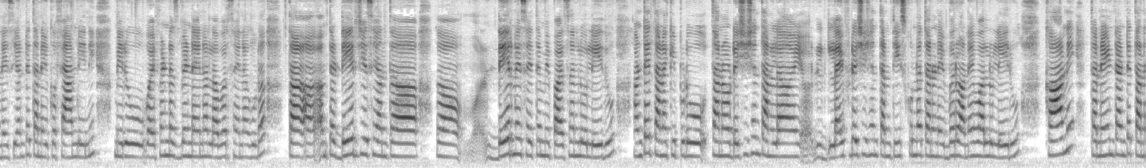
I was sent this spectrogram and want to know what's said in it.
అనేసి. అంటే తన యొక్క ఫ్యామిలీని మీరు వైఫ్ అండ్ హస్బెండ్ అయినా లవర్స్ అయినా కూడా త అంత డేర్ చేసే అంత డేర్నెస్ అయితే మీ పర్సన్లో లేదు. అంటే తనకిప్పుడు తన డెసిషన్ తన లైఫ్ డెసిషన్ తను తీసుకున్న తనని ఎవ్వరు అనేవాళ్ళు లేరు. కానీ తను ఏంటంటే తన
